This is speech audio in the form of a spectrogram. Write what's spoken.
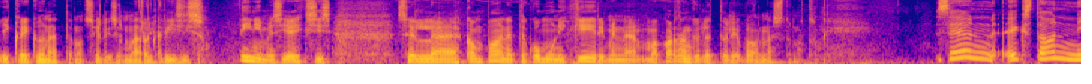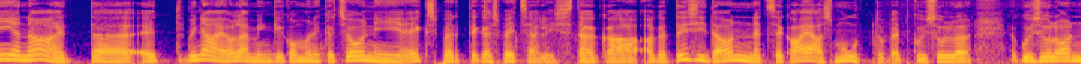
ikka ei kõnetanud sellisel määral kriisis inimesi, ehk siis selle kampaaniate kommunikeerimine, ma kardan küll, et oli ebaõnnestunud see on, eks ta on nii ja naa, et, et mina ei ole mingi kommunikatsiooniekspert ega spetsialist, aga, aga tõsi ta on, et see ka ajas muutub, et kui sul, kui sul on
